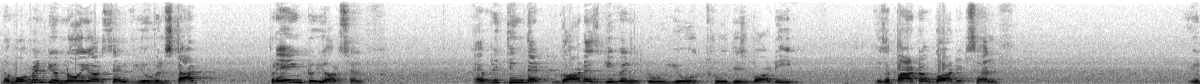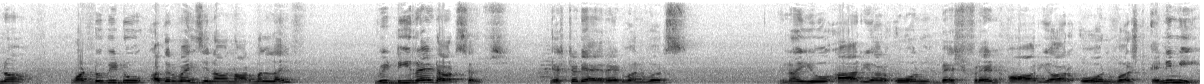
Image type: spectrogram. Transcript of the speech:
The moment you know yourself, you will start praying to yourself everything that God has given to you through this body is a part of God itself. You know, what do we do otherwise in our normal life? We deride ourselves. Yesterday I read one verse. You know, you are your own best friend or your own worst enemy.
